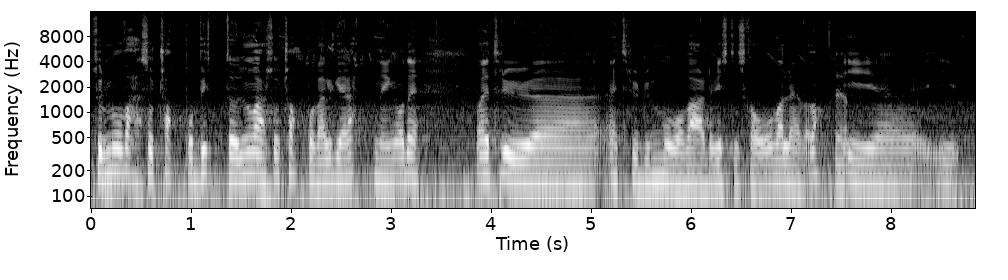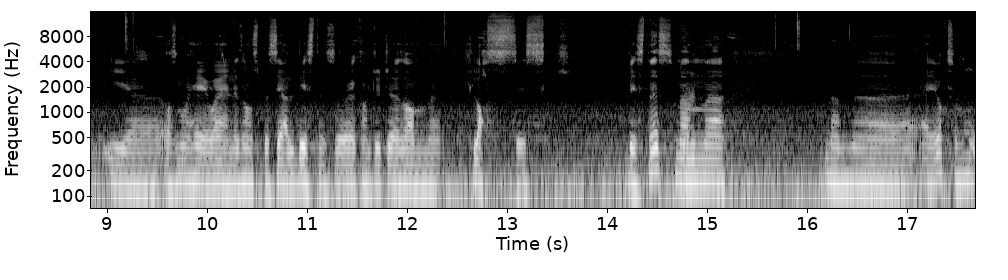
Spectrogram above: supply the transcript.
Så du må være så kjapp på å bytte, og du må være så kjapp på å velge retning. Og, det, og jeg, tror, eh, jeg tror du må være det hvis du skal overleve. da. Ja. I, eh, i, i, eh, altså Nå har jo jeg en litt sånn spesiell business, og det er kanskje ikke sånn klassisk business, men eh, men eh, jeg også må,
